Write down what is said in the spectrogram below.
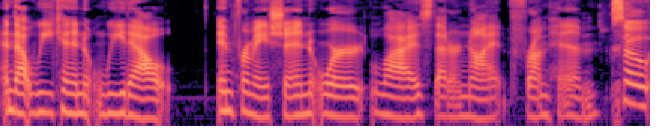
and that we can weed out information or lies that are not from him. So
